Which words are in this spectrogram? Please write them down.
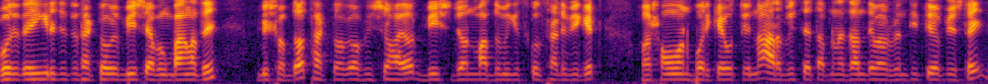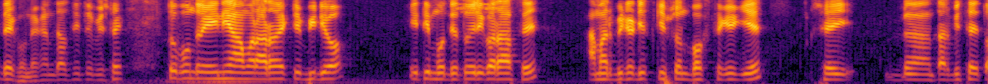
গতিতে ইংরেজিতে থাকতে হবে বিশ এবং বাংলাতে বিশ শব্দ থাকতে হবে। অফিস সহায়ক বিশ জন মাধ্যমিক স্কুল সার্টিফিকেট বা সমমান পরীক্ষায় উত্তীর্ণ। আরও বিস্তারিত আপনারা জানতে পারবেন তৃতীয় পৃষ্ঠায়। দেখুন, এখান দেওয়া তৃতীয় পৃষ্ঠায়। তো বন্ধুরা, এই নিয়ে আমার আরও একটি ভিডিও ইতিমধ্যে তৈরি করা আছে। আমার ভিডিও ডিসক্রিপশন বক্স থেকে গিয়ে সেই তার বিস্তারিত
